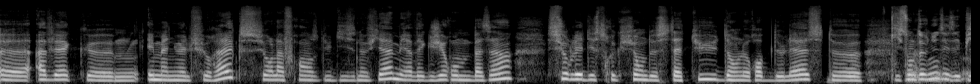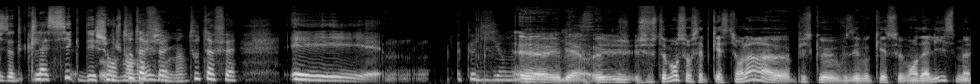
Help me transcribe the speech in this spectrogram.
euh, avec euh, Emmanuel Furex sur la France du 19e et avec Jérôme Bazin sur les destructions de statues dans l'Europe de l'Est. Euh, qui sont devenus des épisodes classiques des changements tout à de régime. Fait, tout à fait. Et que disions-nous euh, Eh bien, euh, justement sur cette question-là, euh, puisque vous évoquez ce vandalisme,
